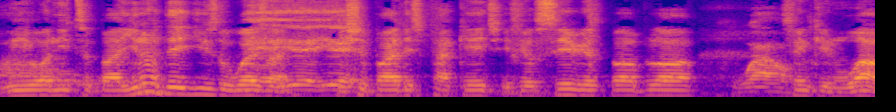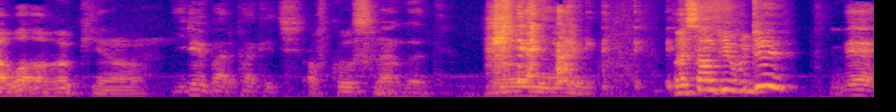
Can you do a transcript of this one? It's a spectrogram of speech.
we want you to buy. You know, they use the words yeah, like yeah, yeah. you should buy this package if you're serious, blah blah. Wow. Thinking, wow, what a hook, you know. You didn't buy the package. Of course not. Good. No way. But some people do. Yeah.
